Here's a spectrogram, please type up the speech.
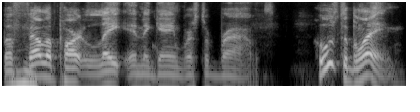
but Mm-hmm. fell apart late in the game versus the Browns. Who's to blame?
